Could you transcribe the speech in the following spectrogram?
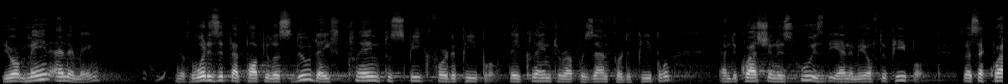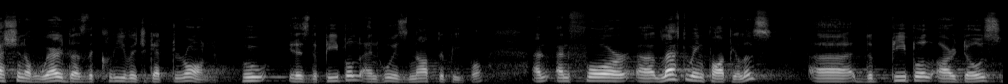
your main enemy, what is it that populists do? They claim to speak for the people. They claim to represent for the people. And the question is, who is the enemy of the people? So it's a question of where does the cleavage get drawn? Who is the people and who is not the people. And, and for uh, left-wing populists, uh, the people are those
